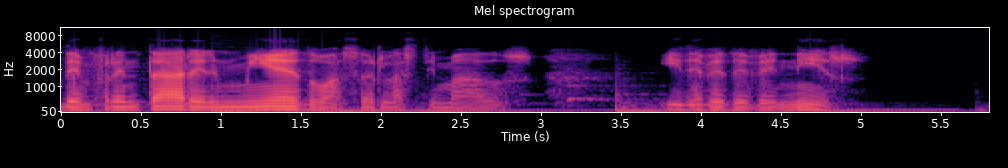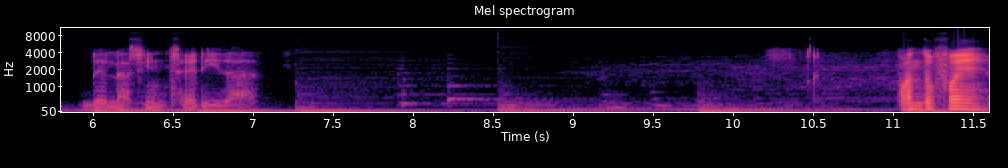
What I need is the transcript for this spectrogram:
de enfrentar el miedo a ser lastimados y debe de venir de la sinceridad. ¿Cuándo fue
